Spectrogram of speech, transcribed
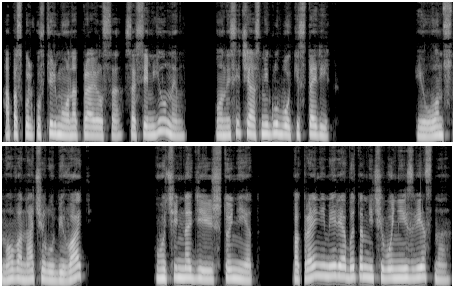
А поскольку в тюрьму он отправился совсем юным, он и сейчас не глубокий старик. И он снова начал убивать? Очень надеюсь, что нет. По крайней мере, об этом ничего не известно.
